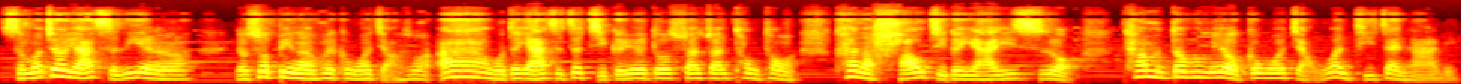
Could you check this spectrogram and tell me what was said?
什么叫牙齿裂了呢？有时候病人会跟我讲说啊，我的牙齿这几个月都酸酸痛痛，看了好几个牙医师哦，他们都没有跟我讲问题在哪里，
